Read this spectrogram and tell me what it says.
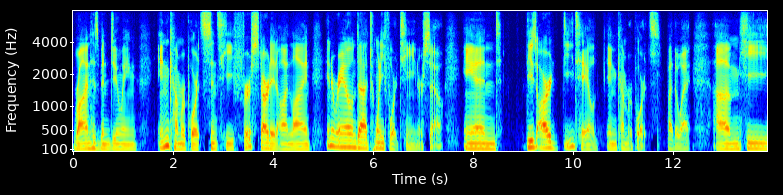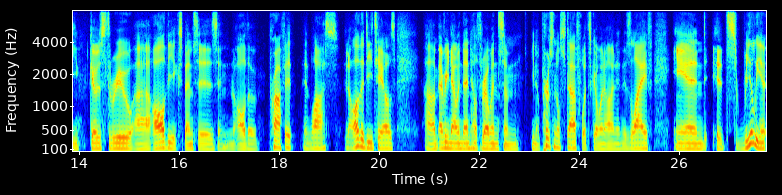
Ron has been doing income reports since he first started online in around uh, 2014 or so. And these are detailed income reports, by the way. Um, he goes through uh, all the expenses and all the profit and loss and all the details. Um, every now and then he'll throw in some, you know, personal stuff, what's going on in his life, and it's really,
